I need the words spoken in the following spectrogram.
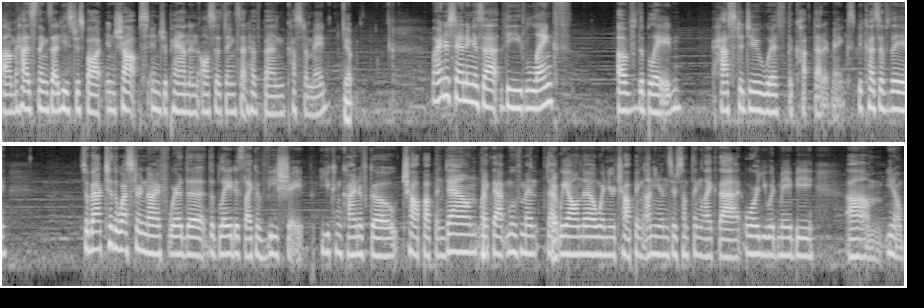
Um, has things that he's just bought in shops in Japan and also things that have been custom made. Yep. My understanding is that the length of the blade has to do with the cut that it makes because of the so back to the western knife where the the blade is like a V shape. You can kind of go chop up and down like that movement that Yep. we all know when you're chopping onions or something like that or you would maybe um, you know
